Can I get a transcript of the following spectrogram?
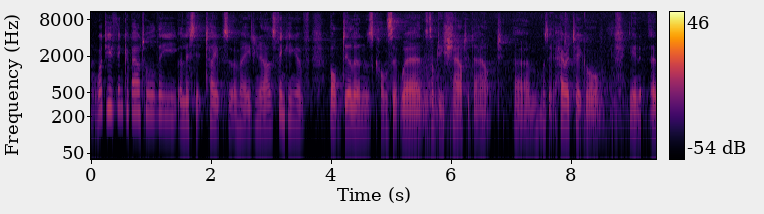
what do you think about all the illicit tapes that were made? You know, I was thinking of Bob Dylan's concert where somebody shouted out, um, was it heretic or you know, uh,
